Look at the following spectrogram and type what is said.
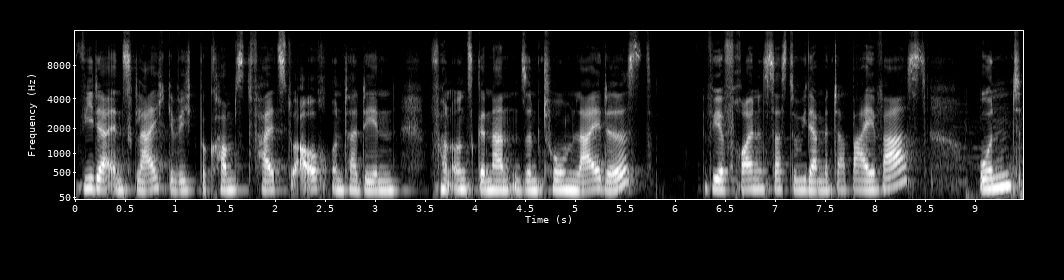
wieder ins Gleichgewicht bekommst, falls du auch unter den von uns genannten Symptomen leidest. Wir freuen uns, dass du wieder mit dabei warst. Und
